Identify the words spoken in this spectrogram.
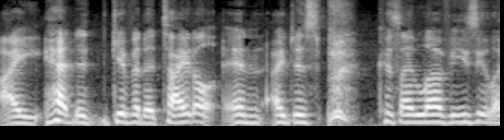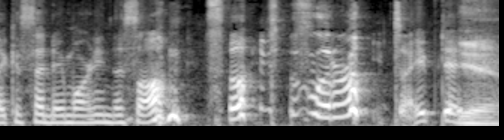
I had to give it a title, and I just because I love "Easy Like a Sunday Morning" the song, so I just literally typed it. Yeah.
